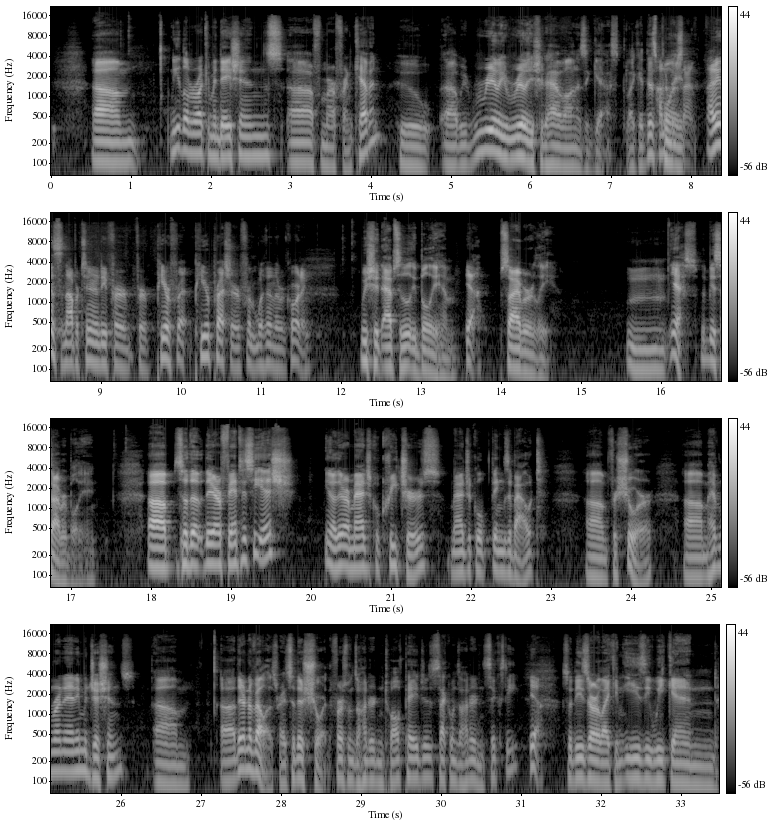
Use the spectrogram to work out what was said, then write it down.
Um, neat little recommendations uh, from our friend Kevin, who uh, we really really should have on as a guest. Like at this Hundred point, percent. I think it's an opportunity for for peer peer pressure from within the recording. we should absolutely bully him Yeah, cyberly. Mm, yes, it'd be cyberbullying. Uh, so the, they are fantasy-ish. You know, there are magical creatures, magical things about, um, for sure. Um, I haven't run into any magicians. Um, uh, they're novellas, right? So they're short. The first one's 112 pages. Second one's 160. yeah. So these are like an easy weekend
